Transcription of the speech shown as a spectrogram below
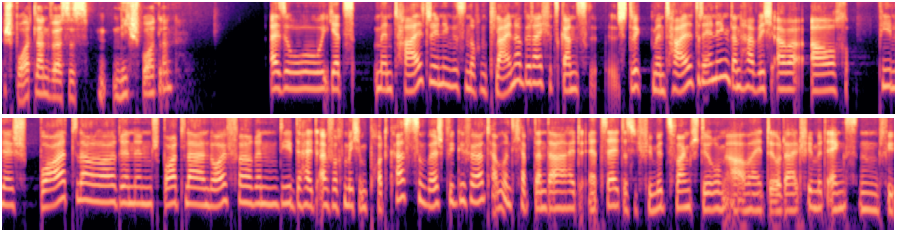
Sportlern versus Nicht-Sportlern? Also jetzt Mentaltraining ist noch ein kleiner Bereich, jetzt ganz strikt Mentaltraining. Dann habe ich aber auch viele Sportlerinnen, Sportler, Läuferinnen, die halt einfach mich im Podcast zum Beispiel gehört haben. Und ich habe dann da halt erzählt, dass ich viel mit Zwangsstörungen arbeite oder halt viel mit Ängsten, viel,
